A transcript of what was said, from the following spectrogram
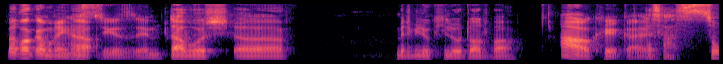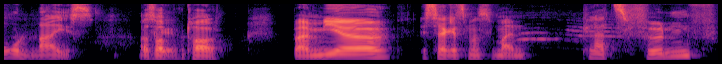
Bei Rock am Ring Ja. hast du die gesehen. Da, wo ich äh, mit Vino Kilo dort war. Ah, okay, geil. Es war so nice. Das Okay. war brutal. Bei mir, ich sag jetzt mal so mein Platz 5.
